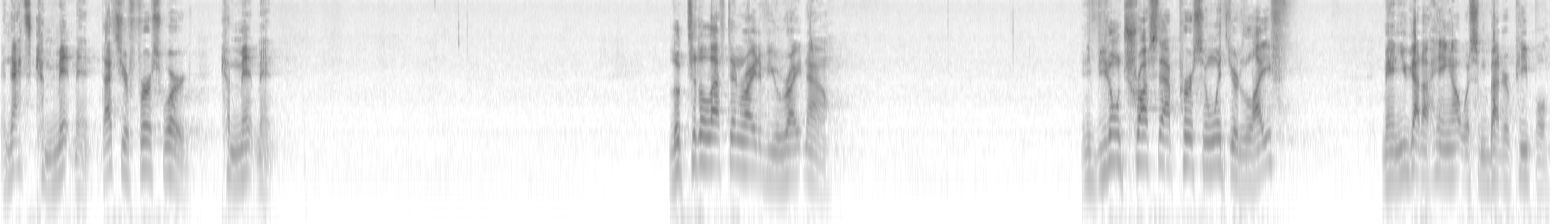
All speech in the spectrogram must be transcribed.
And that's commitment. That's your first word commitment. Look to the left and right of you right now. And if you don't trust that person with your life, man, you got to hang out with some better people.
